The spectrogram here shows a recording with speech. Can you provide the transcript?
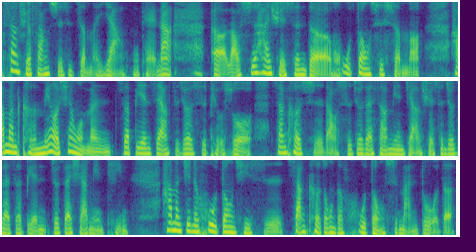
上学方式是怎么样？OK，那呃，老师和学生的互动是什么？他们可能没有像我们这边这样子，就是比如说上课时老师就在上面讲，学生就在这边就在下面听。他们间的互动其实上课中的互动是蛮多的，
